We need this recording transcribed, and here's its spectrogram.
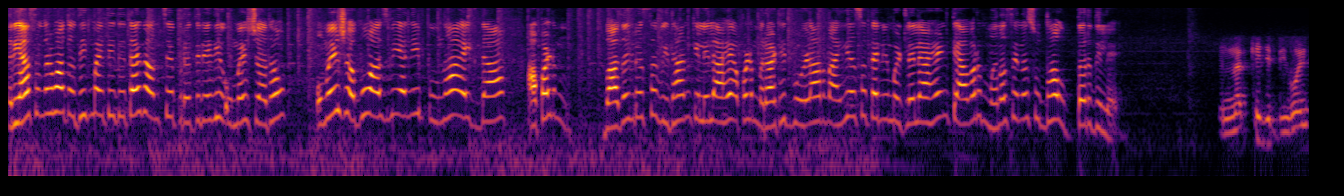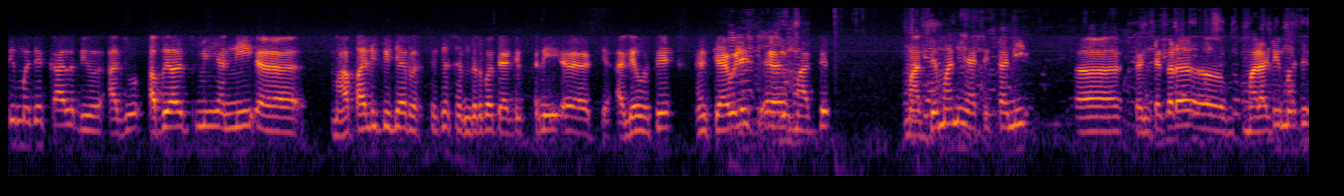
तर या संदर्भात अधिक माहिती देत आहेत आमचे प्रतिनिधी उमेश जाधव. उमेश अबू आझमी यांनी पुन्हा एकदा आपण वादग्रस्त विधान केलेलं आहे आपण मराठीत बोलणार नाही असं त्यांनी म्हटलेलं आहे आणि त्यावर मनसेनं सुद्धा उत्तर दिले. नक्कीच भिवंडीमध्ये काल अबू आझमी यांनी महापालिकेच्या रस्त्याच्या संदर्भात या ठिकाणी आले होते. आणि त्यावेळेस माध्यम माध्यमाने या ठिकाणी त्यांच्याकडं मराठीमध्ये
